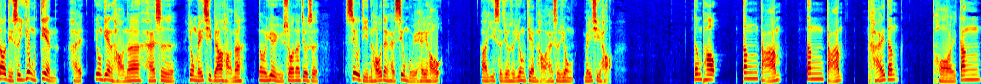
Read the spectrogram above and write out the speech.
到底是用电还用电好呢，还是用煤气比较好呢？那么粤语说呢，就是“秀顶好灯”还笑秀母也黑猴”，啊？意思就是用电好还是用煤气好？灯泡、灯胆、灯胆、台灯、台灯、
